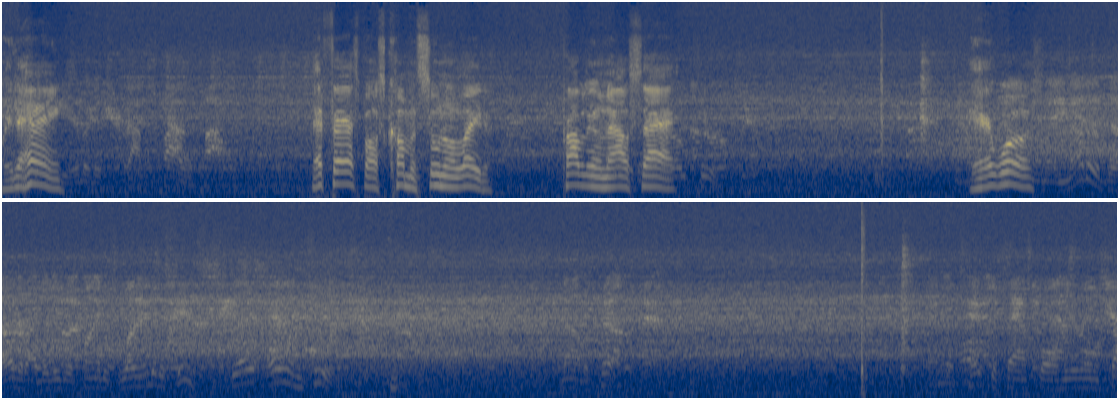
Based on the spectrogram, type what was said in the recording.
Way. To hang. That fastball's coming sooner or later. Probably on the outside. There it was. And another ball that I believe will find its way into the seats. Still 0 2. Now the pitch. And he'll take the fastball here inside Mhm. on the plate. It's 1 and 2. He's coming with the dipsy do. Well, this is a part of the order that you really got to worry about. They can turn a good outing into a bad Good eye. pretty darn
